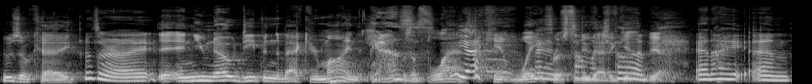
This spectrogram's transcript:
it was okay. That's all right. And you know deep in the back of your mind that man, that was a blast. Yeah. I can't wait I for us to do that again. Yeah. And I and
